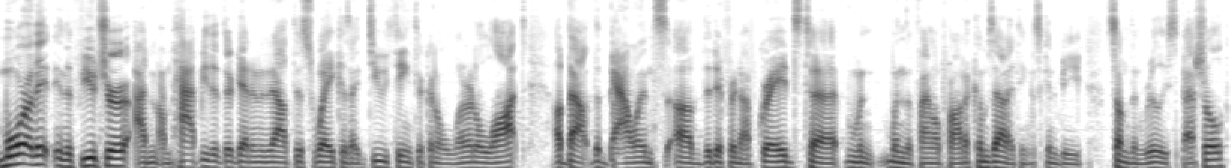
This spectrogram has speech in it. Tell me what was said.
more of it in the future. I'm, I'm happy that they're getting it out this way because i do think they're going to learn a lot about the balance of the different upgrades to when, when the final product comes out. I think it's going to be something really special.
